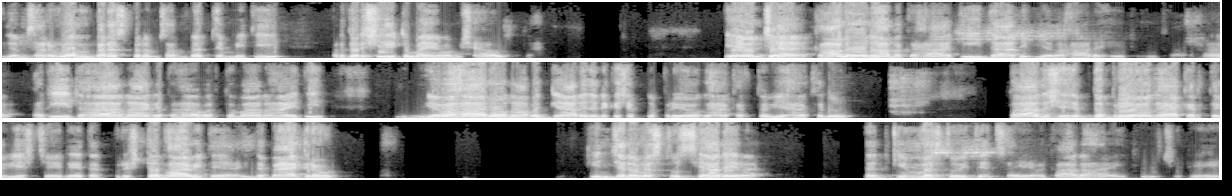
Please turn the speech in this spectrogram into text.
इदं सर्वं परस्परं सम्बद्धम् इति प्रदर्शयितुम् अयम् अंशः उक्तः। एवञ्च कालो नाम कः अतीतादिव्यवहारहेतुः कालः। अतीतः, अनागतः, वर्तमानः इति व्यवहारो नाम ज्ञानजनकशब्दप्रयोगः, कर्तव्यः खलु। तादृशशब्दप्रयोगः कर्तव्यश्चेत् तत् पृष्ठभावितया इन् द बेक्ग्रौण्ड् किंचन वस्तु स्यादेव। तत् किं वस्तु इत्येतत् स एव कालः इति उच्यते।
